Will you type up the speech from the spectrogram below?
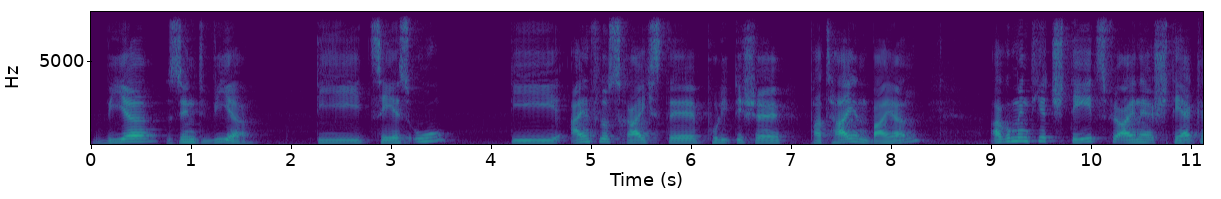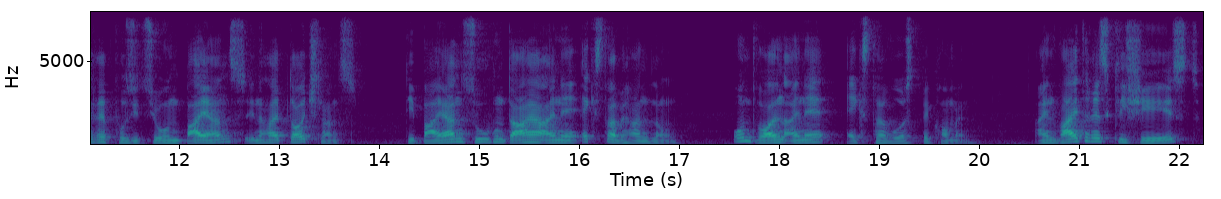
wir sind wir. Die CSU, die einflussreichste politische Partei in Bayern, argumentiert stets für eine stärkere Position Bayerns innerhalb Deutschlands. Die Bayern suchen daher eine Extrabehandlung und wollen eine Extrawurst bekommen. Ein weiteres Klischee ist,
